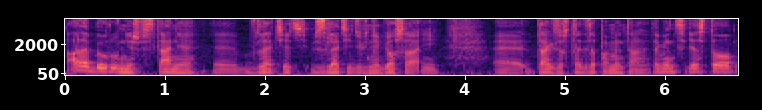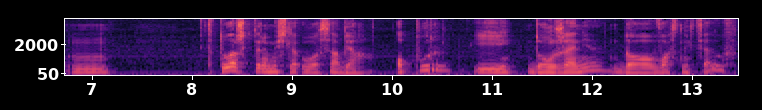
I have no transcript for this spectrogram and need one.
ale był również w stanie e, wlecieć, wzlecieć w niebiosa i e, tak zostać zapamiętany. Tak więc jest to mm, tatuaż, który myślę uosabia opór i dążenie do własnych celów,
